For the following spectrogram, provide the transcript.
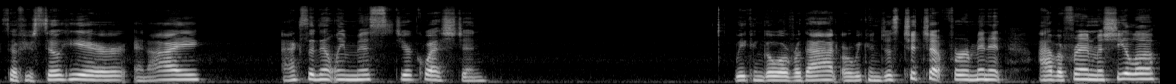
So if you're still here and I accidentally missed your question, we can go over that or we can just chit chat for a minute. I have a friend, Miss Sheila.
